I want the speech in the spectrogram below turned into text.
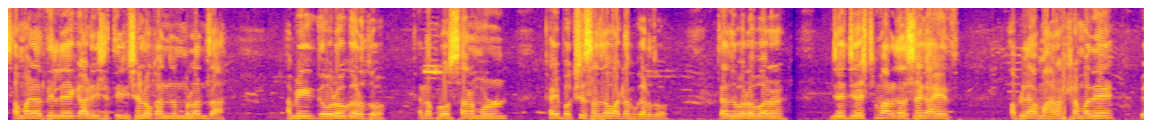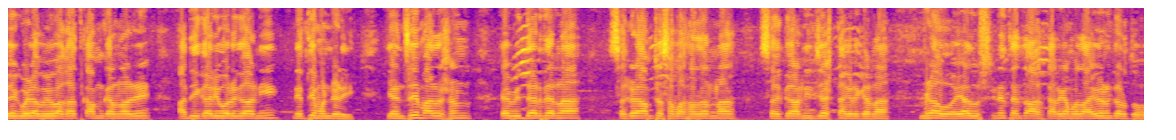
समाजातील एक अडीचशे तीनशे लोकांचा मुलांचा आम्ही गौरव करतो त्यांना प्रोत्साहन म्हणून काही बक्षिसांचं वाटप करतो. त्याचबरोबर जे ज्येष्ठ मार्गदर्शक आहेत आपल्या महाराष्ट्रामध्ये वेगवेगळ्या विभागात काम करणारे अधिकारी वर्ग आणि नेते मंडळी यांचंही मार्गदर्शन या विद्यार्थ्यांना सगळ्या आमच्या सभासदांना सहकार आणि ज्येष्ठ नागरिकांना मिळावं. या दृष्टीने त्यांचा आज कार्यक्रमाचं आयोजन करतो.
